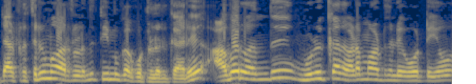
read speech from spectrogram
டாக்டர் திருமாவர்கள் வந்து திமுக கூட்டில் இருக்காரு. அவர் வந்து முழுக்க அந்த வட மாவட்டத்துடைய ஓட்டையும்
